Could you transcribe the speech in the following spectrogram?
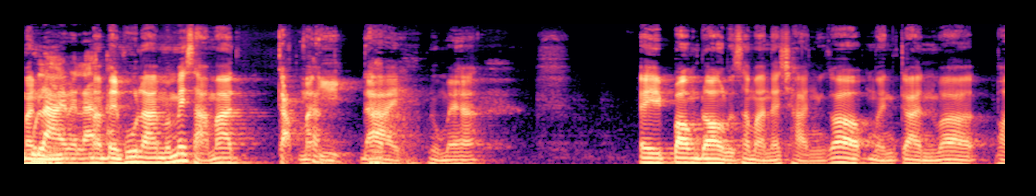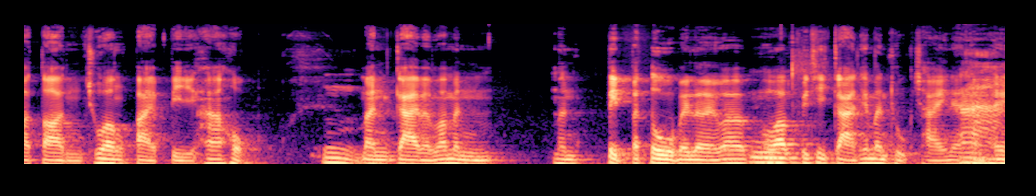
มันผู้ร้ายไปแล้วมันเป็นผู้ร้ายมันไม่สามารถกลับมาครับอีกได้ถูกไหมฮะไอ้ปรองดองหรือสมานฉันท์ก็เหมือนกันว่าพอตอนช่วงปลายปีห้าหกอืมมันกลายเป็นว่ามัน มันปิดประตูไปเลยว่าเพราะว่าวิธีการที่มันถูกใช้เนี่ยอ่าทำให้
